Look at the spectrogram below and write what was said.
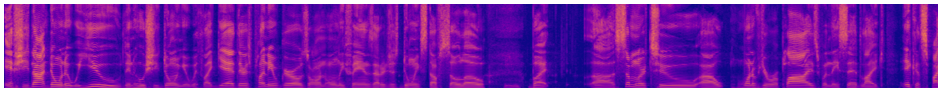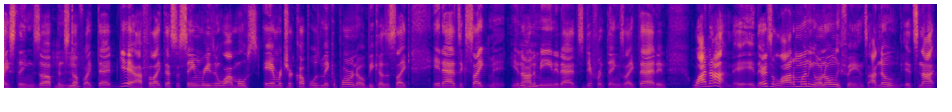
if she's not doing it with you, then who's she doing it with? Like, yeah, there's plenty of girls on OnlyFans that are just doing stuff solo, Mm-hmm. but uh, similar to uh, one of your replies when they said like it could spice things up and Mm-hmm. stuff like that. Yeah, I feel like that's the same reason why most amateur couples make a porno because it's like it adds excitement. You know what I Mm-hmm. mean? It adds different things like that, and why not? I- I- there's a lot of money on OnlyFans. I know it's not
